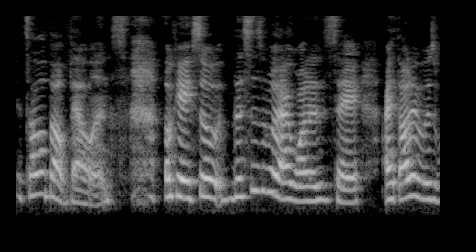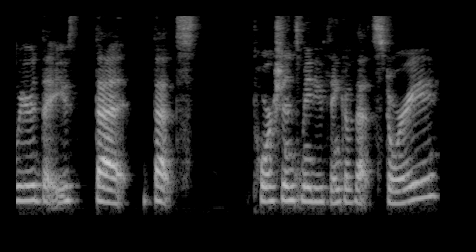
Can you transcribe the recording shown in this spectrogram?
It's all about balance. Okay, so this is what I wanted to say. I thought it was weird that you that that's portions made you think of that story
